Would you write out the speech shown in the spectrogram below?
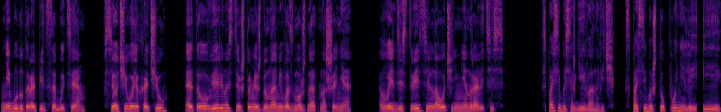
Не буду торопить события. Все, чего я хочу, это уверенности, что между нами возможны отношения. Вы действительно очень мне нравитесь». «Спасибо, Сергей Иванович. Спасибо, что поняли и...»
